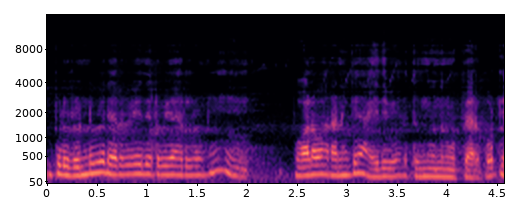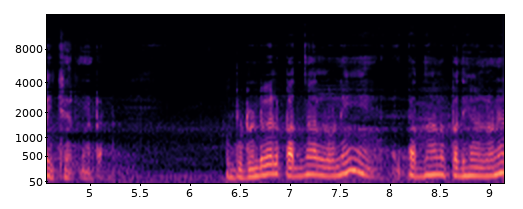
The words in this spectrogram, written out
ఇప్పుడు రెండు వేల ఇరవై ఐదు ఇరవై ఆరులోని పోలవరానికి ఐదు వేల తొమ్మిది వందల ముప్పై ఆరు కోట్లు ఇచ్చారనమాట ఇప్పుడు రెండు వేల పద్నాలుగులోని పద్నాలుగు పదిహేనులోనే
